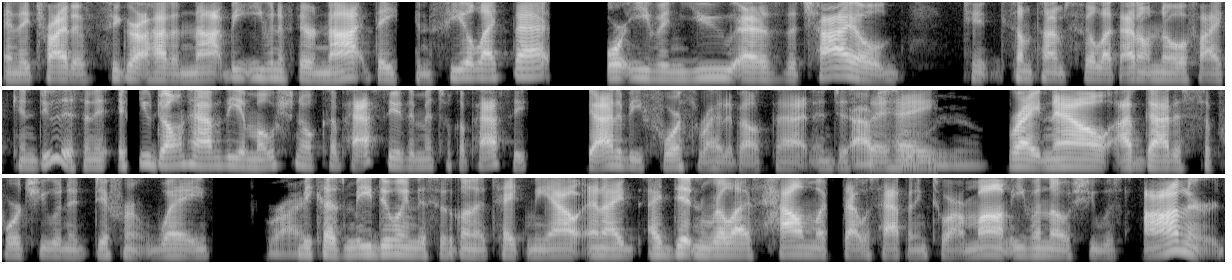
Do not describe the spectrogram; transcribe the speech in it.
and they try to figure out how to not be even if they're not they can feel like that or even you as the child can sometimes feel like I don't know if I can do this. And if you don't have the emotional capacity or the mental capacity, you got to be forthright about that and just Absolutely, say, hey, right now I've got to support you in a different way. Right. Because me doing this is going to take me out. And I, I didn't realize how much that was happening to our mom, even though she was honored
